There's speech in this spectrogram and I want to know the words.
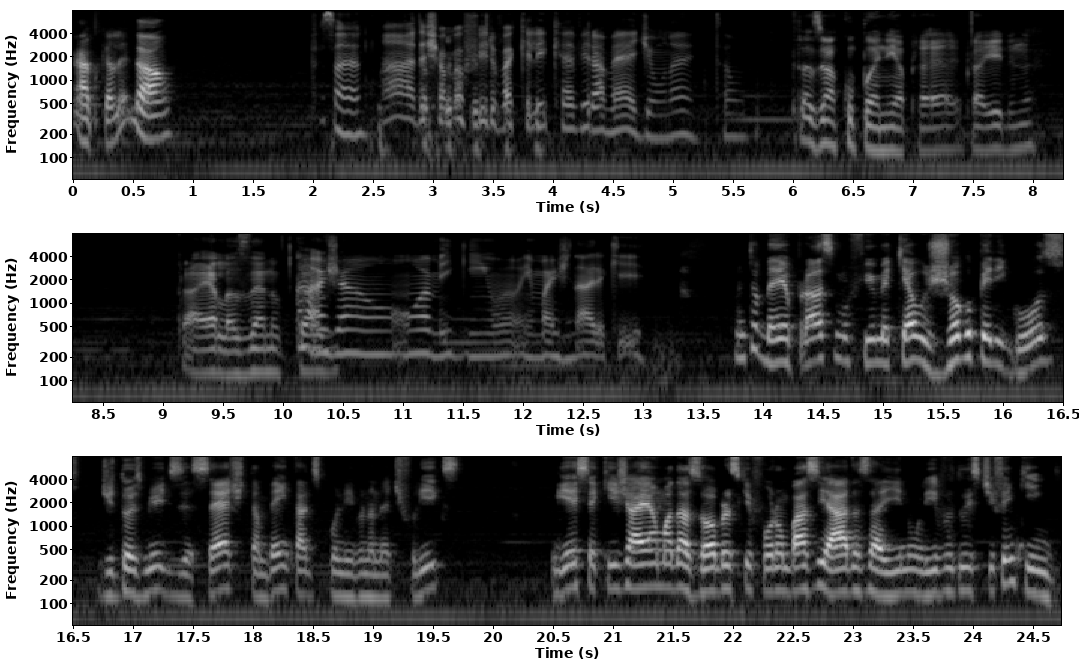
Ah, porque é legal. Pois é. Ah, deixar o meu filho, vai que ele quer virar médium, né? Então, Trazer uma companhia pra, pra ele, né? Pra elas, né? No caso. ah, já um, um amiguinho imaginário aqui. Muito bem, o próximo filme aqui é O Jogo Perigoso, de 2017, também está disponível na Netflix. E esse aqui já é uma das obras que foram baseadas aí num livro do Stephen King.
